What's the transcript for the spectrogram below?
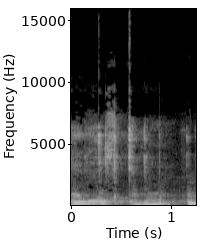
Adiós, amor.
